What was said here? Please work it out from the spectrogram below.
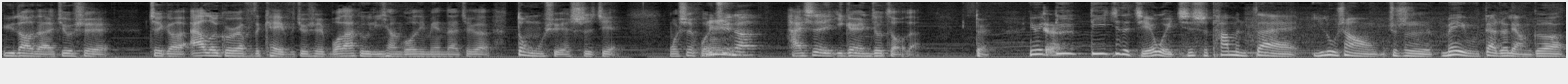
遇到的就是这个 Allegory of the Cave，就是柏拉图《理想国》里面的这个洞穴世界。我是回去呢，还是一个人就走了？对，因为对第一第一季的结尾，其实他们在一路上就是 Maeve 带着两个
